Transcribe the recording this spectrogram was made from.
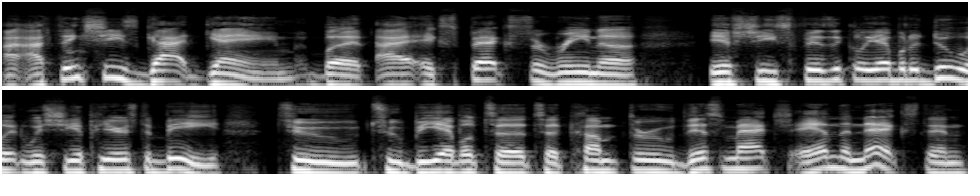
I, I think she's got game, but I expect Serena if she's physically able to do it, which she appears to be, to to be able to to come through this match and the next and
